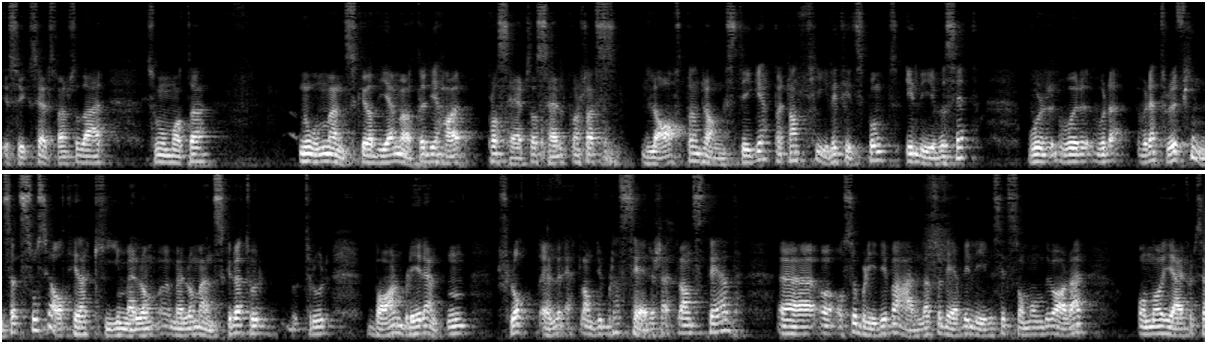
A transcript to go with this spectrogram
i psykisk helsevern. Så det er som om at noen mennesker av de jeg møter, de har plassert seg selv på en slags lavt på en rangstige på et eller annet tidlig tidspunkt i livet sitt. Hvor, hvor, hvor, det, hvor jeg tror det finnes et sosialt hierarki mellom, mellom mennesker. Jeg tror, tror, barn blir enten slått eller et eller annet, de plasserer seg et eller annet sted. Eh, og, og, så blir de værende så lever de livet sitt som om de var der. Og når jeg f.eks.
